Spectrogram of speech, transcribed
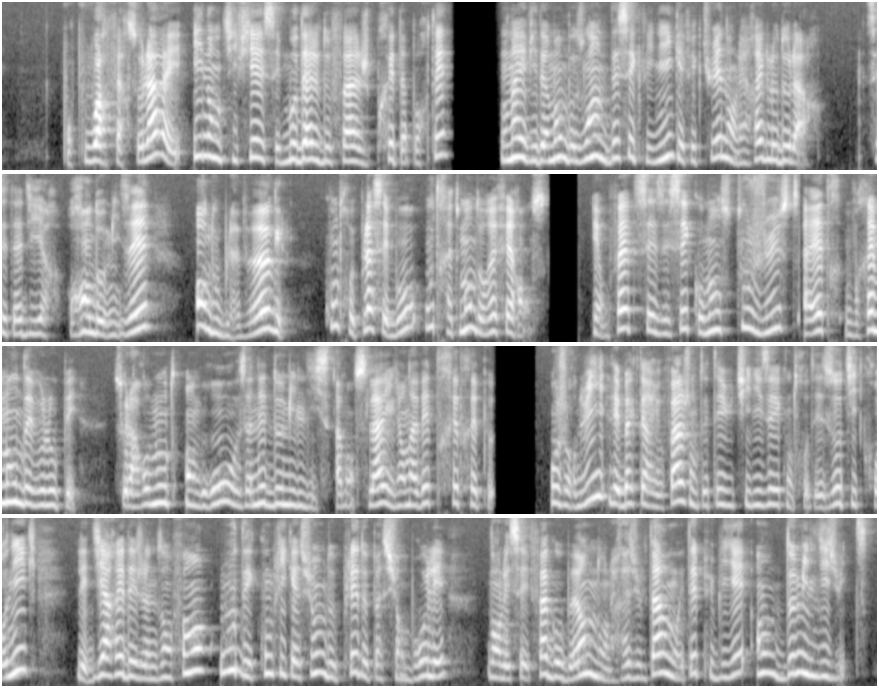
Pour pouvoir faire cela et identifier ces modèles de phages prêts à porter, on a évidemment besoin d'essais cliniques effectués dans les règles de l'art, c'est-à-dire randomisés, en double aveugle, contre placebo ou traitement de référence. Et en fait, ces essais commencent tout juste à être vraiment développés. Cela remonte en gros aux années 2010. Avant cela, il y en avait très très peu. Aujourd'hui, les bactériophages ont été utilisés contre des otites chroniques les diarrhées des jeunes enfants ou des complications de plaies de patients brûlés dans l'essai Fagoburn dont les résultats ont été publiés en 2018.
